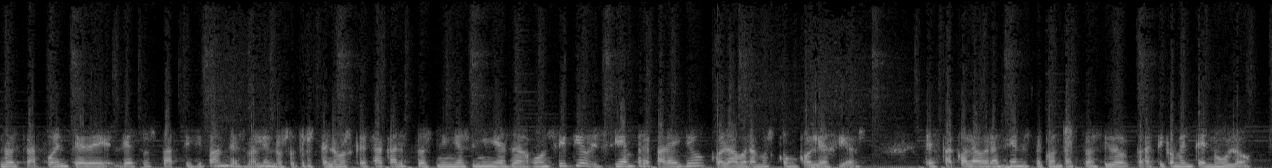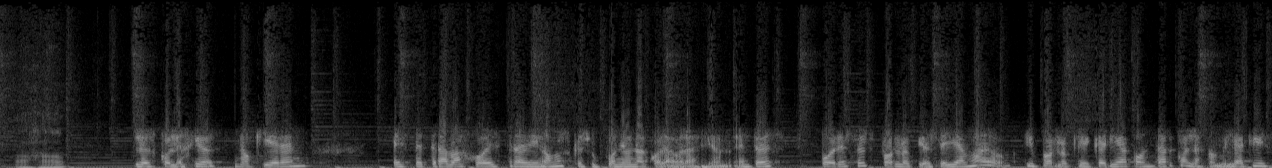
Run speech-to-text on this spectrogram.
nuestra fuente de, de estos participantes, ¿vale? Nosotros tenemos que sacar estos niños y niñas de algún sitio y siempre para ello colaboramos con colegios. Esta colaboración, este contacto ha sido prácticamente nulo. Ajá. Los colegios no quieren este trabajo extra, digamos, que supone una colaboración. Entonces, por eso es por lo que os he llamado y por lo que quería contar con la familia Kiss.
